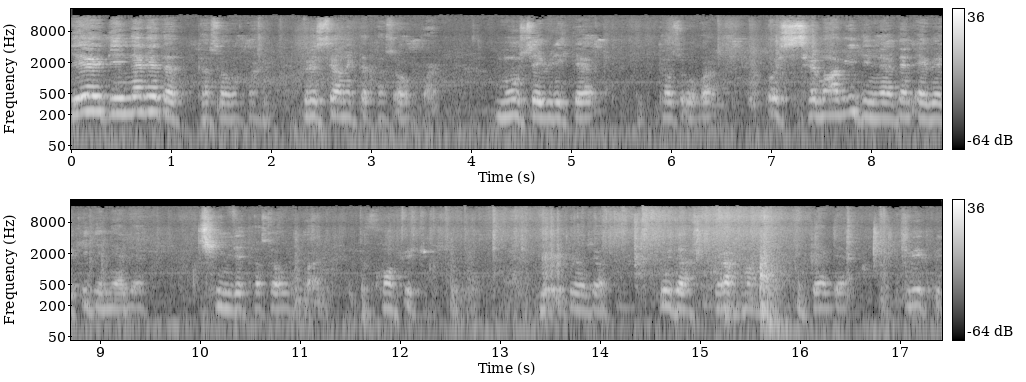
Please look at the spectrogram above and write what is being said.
Diğer dinlerde de tasavvuf var. Hristiyanlıkta tasavvuf var. Musevilikte tasavvuf var. O semavi dinlerden evvelki dinlerde Çin'de tasavvuf var. Filozof, Buda, Brahman, Hintler'de büyük bir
